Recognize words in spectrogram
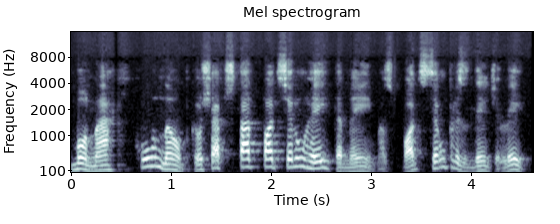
Monárquico ou não, porque o chefe de Estado pode ser um rei também, mas pode ser um presidente eleito.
